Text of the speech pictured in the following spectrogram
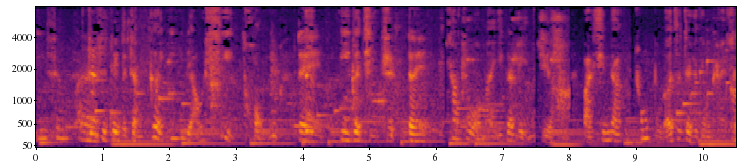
医生？这是这个整个医疗系统的一个机制。对。上次我们一个邻居哈，把心脏从脖子这个地方开始，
